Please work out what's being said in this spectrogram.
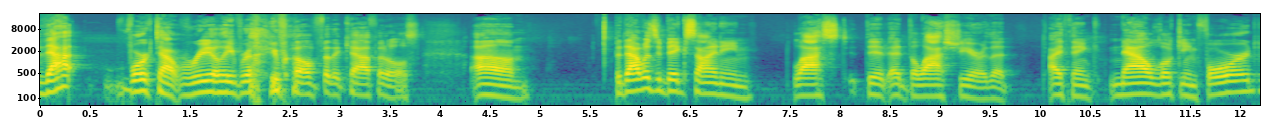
that worked out really, really well for the Capitals. Um, but that was a big signing last the, at the last year that I think now looking forward,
